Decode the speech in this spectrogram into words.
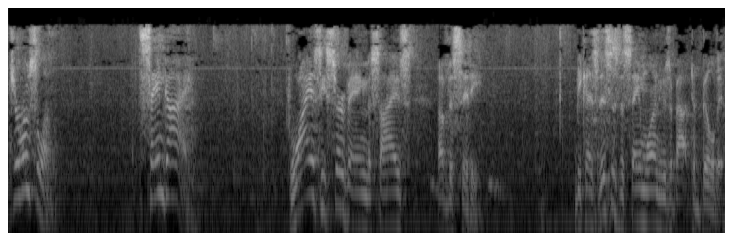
Jerusalem. Same guy. Why is he surveying the size of the city? Because this is the same one who's about to build it.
